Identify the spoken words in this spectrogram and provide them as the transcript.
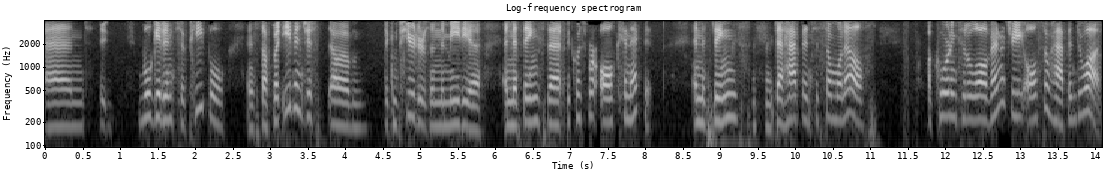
And it, we'll get into people and stuff, but even just um, the computers and the media and the things that because we're all connected, and the things right. that happen to someone else according to the law of energy also happen to us.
